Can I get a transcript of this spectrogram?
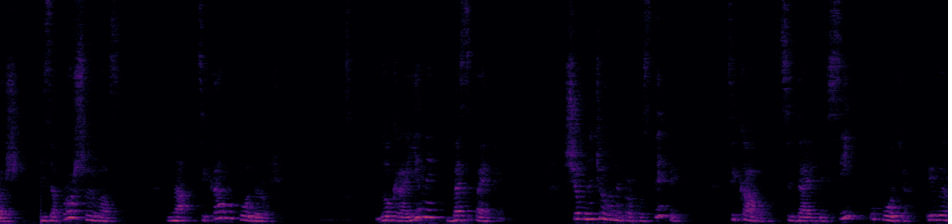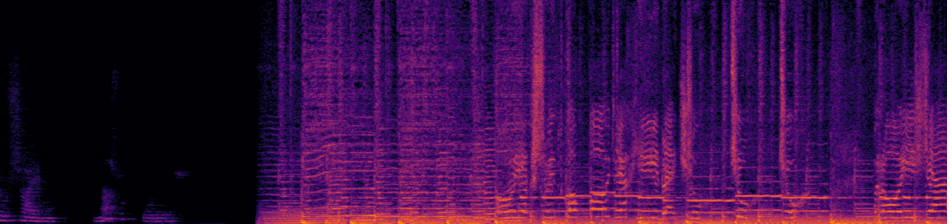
Подорож. І запрошую вас на цікаву подорож до країни безпеки. Щоб нічого не пропустити, цікаво, сідайте всі у потяг і вирушаємо в нашу подорож. Ой, як швидко потяг їде, чух, чух, чух, проїжджа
